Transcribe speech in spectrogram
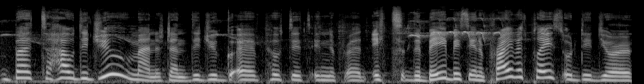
But how did you manage then? Did you uh, put it in a, uh, it the babies in a private place, or did your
